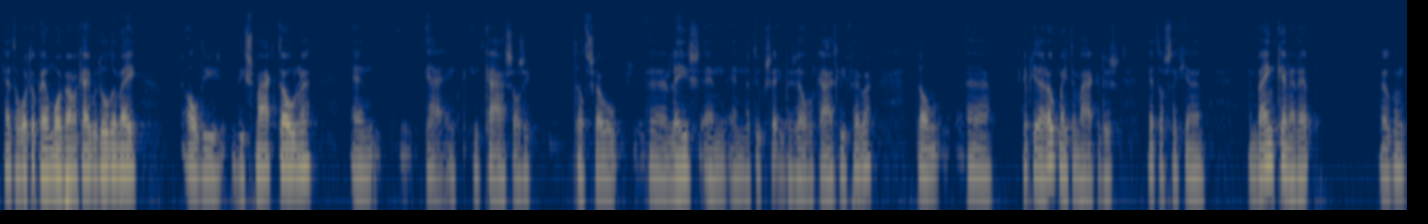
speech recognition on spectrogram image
Het hoort ook heel mooi bij elkaar. Ik bedoel daarmee al die, die smaaktonen. En ja, in, kaas, als ik dat zo eh, lees en, en natuurlijk, ik ben zelf een kaasliefhebber, dan eh, heb je daar ook mee te maken. Dus net als dat je een, een wijnkenner hebt, ook een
